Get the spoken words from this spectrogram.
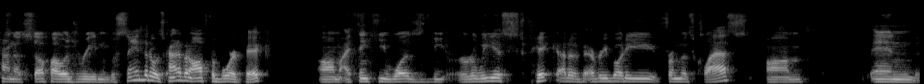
kind of stuff I was reading was saying that it was kind of an off the board pick. Um, I think he was the earliest pick out of everybody from this class. Um, and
